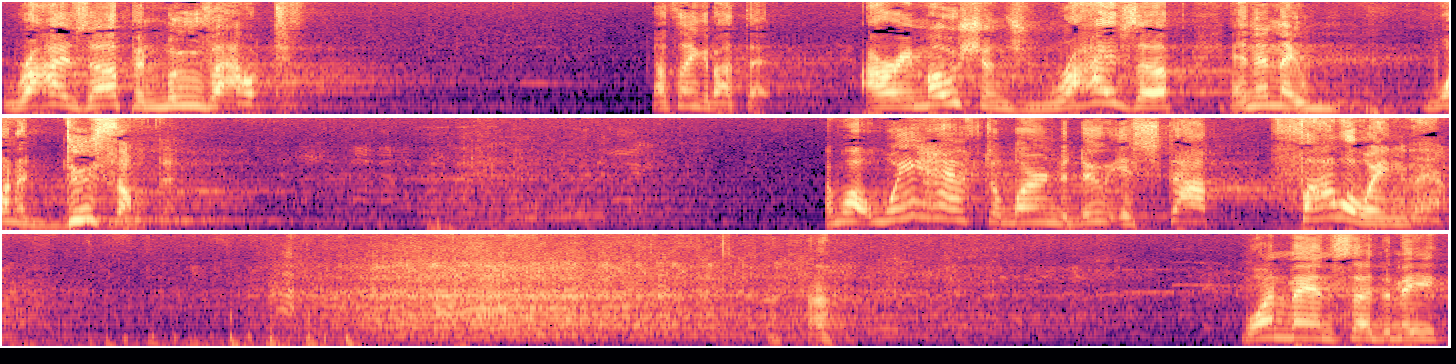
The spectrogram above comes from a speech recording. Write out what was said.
rise up and move out. Now think about that. Our emotions rise up and then they want to do something. And what we have to learn to do is stop following them. One man said to me,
